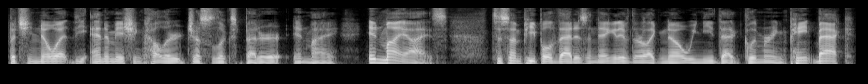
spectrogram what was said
but you know what? The animation color just looks better in my in my eyes. To some people, that is a negative. They're like, no, we need that glimmering paint back.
